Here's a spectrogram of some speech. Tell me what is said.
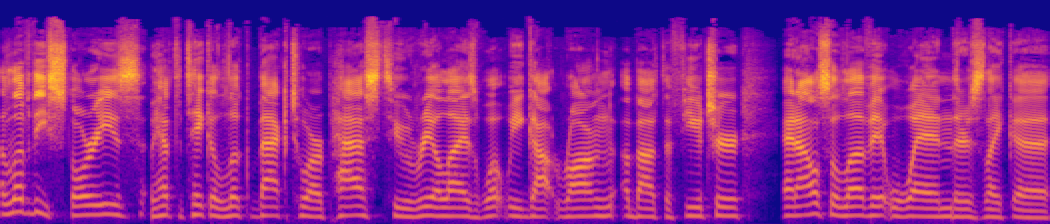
I love these stories. We have to take a look back to our past to realize what we got wrong about the future. And I also love it when there's like a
